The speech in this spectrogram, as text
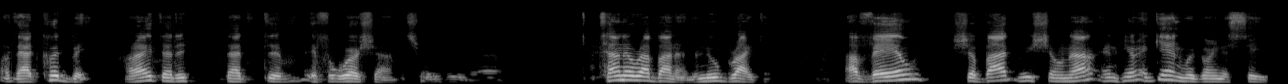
Uh, That could be, all right, that it, that uh, if it were Shabbos. right? Tana Rabbanan, the new Brighton. Avel, Shabbat Rishona, and here again we're going to see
